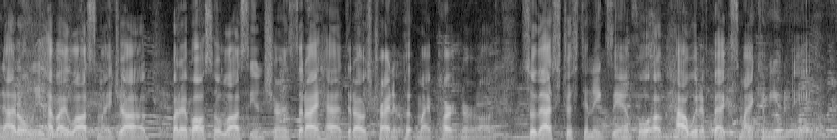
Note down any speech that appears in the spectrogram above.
Not only have I lost my job, but I've also lost the insurance that I had that I was trying to put my partner on. So that's just an example of how it affects my community.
